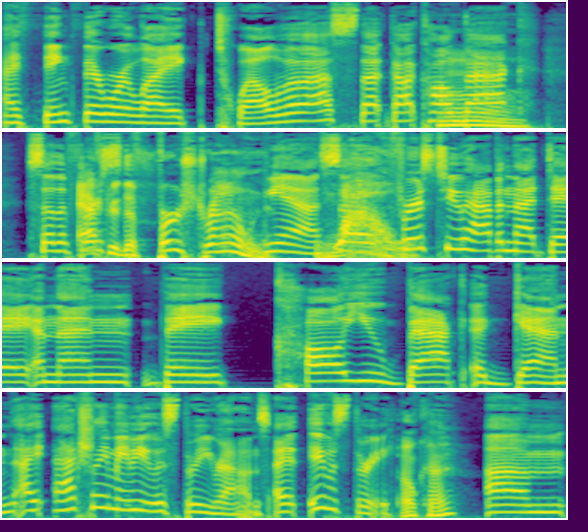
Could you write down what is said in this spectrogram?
I think there were like twelve of us that got called back. So the first After the first round. yeah. So Wow. first two happened that day, and then they call you back again. I actually maybe it was three rounds. I, it was three. Okay. Um,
